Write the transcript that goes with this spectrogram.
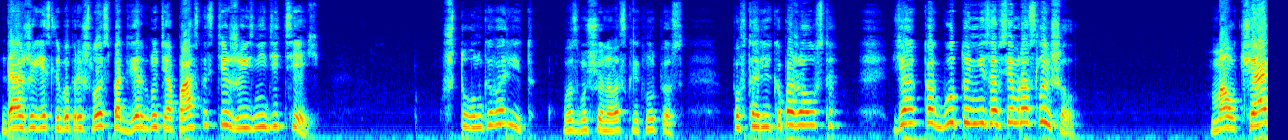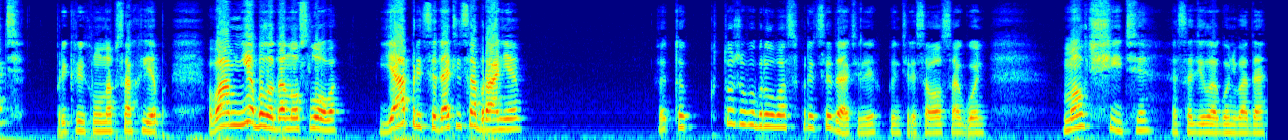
даже если бы пришлось подвергнуть опасности жизни детей. — Что он говорит? — возмущенно воскликнул пес. — Повтори-ка, пожалуйста. Я как будто не совсем расслышал. — Молчать! — прикрикнул на пса хлеб. — Вам не было дано слова. Я председатель собрания. — Это кто же выбрал вас в председатели? — поинтересовался огонь. «Молчите», — осадила огонь вода.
